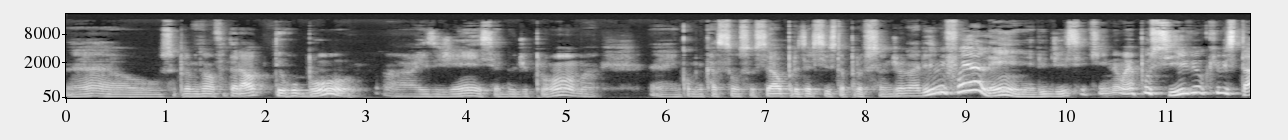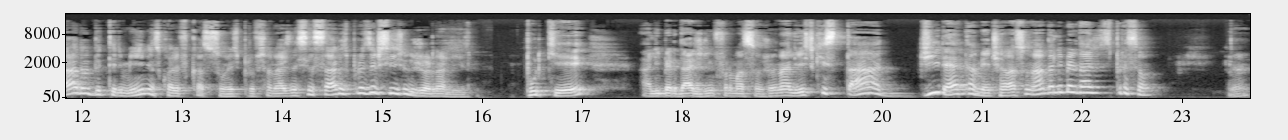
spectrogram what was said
Né? O Supremo Tribunal Federal derrubou a exigência do diploma é, em comunicação social para o exercício da profissão de jornalismo e foi além. Ele disse que não é possível que o Estado determine as qualificações profissionais necessárias para o exercício do jornalismo, porque a liberdade de informação jornalística está diretamente relacionada à liberdade de expressão. Né?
